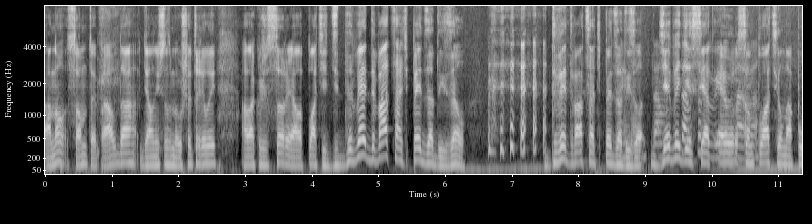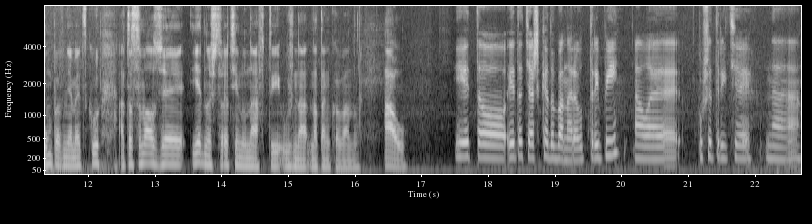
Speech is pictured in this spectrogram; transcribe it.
áno, som, to je pravda, ďalnično sme ušetrili, ale akože sorry, ale platiť 2,25 za diesel. 2,25 za Hej, no, diesel. tam- tam sa 90 to eur som platil na pumpe v Nemecku a to som mal, že jednu štvrtinu nafty už na, natankovanú. Au. Je to, je to ťažká doba na road tripy, ale ušetríte na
